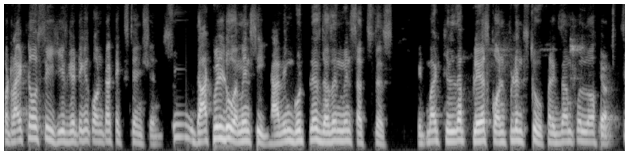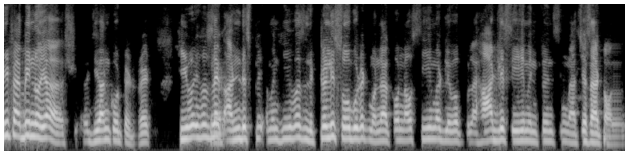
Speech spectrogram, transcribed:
But right now, see, he's getting a contract extension. See, that will do. I mean, see, having good players doesn't mean success. It might kill the player's confidence too. For example, uh, Yeah. see Fabinho, yeah, Gian quoted, right? He was, he was like undisputed. I mean, he was literally so good at Monaco. Now see him at Liverpool. I hardly see him influencing matches at all.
